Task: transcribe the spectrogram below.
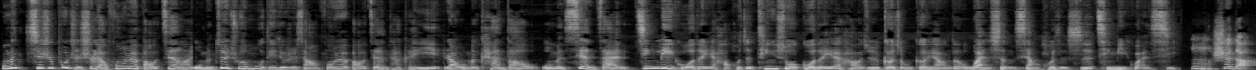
我们其实不只是聊风月宝鉴了，我们最初的目的就是想风月宝鉴，它可以让我们看到我们现在经历过的也好，或者听说过的也好，就是各种这样的万生相，或者是亲密关系。嗯，是的，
